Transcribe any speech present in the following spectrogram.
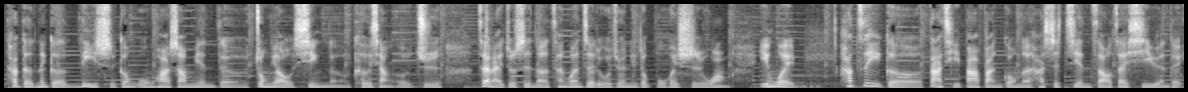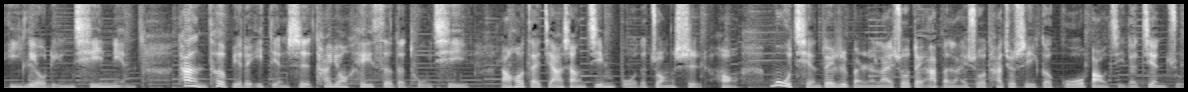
它的那个历史跟文化上面的重要性呢，可想而知。再来就是呢，参观这里，我觉得你都不会失望，因为它这一个大齐八幡宫呢，它是建造在西元的一六零七年。它很特别的一点是，它用黑色的涂漆，然后再加上金箔的装饰。哈，目前对日本人来说，对阿本来说，它就是一个国宝级的建筑。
